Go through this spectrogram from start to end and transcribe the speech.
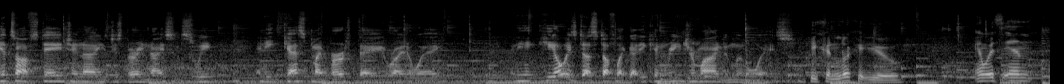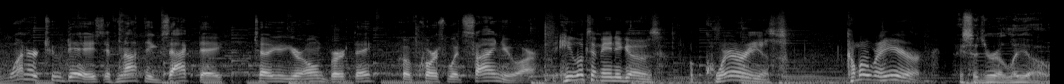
gets off stage and uh, he's just very nice and sweet. And he guessed my birthday right away. And he, he always does stuff like that. He can read your mind in little ways. He can look at you and within one or two days, if not the exact day, tell you your own birthday, of course, what sign you are. He looks at me and he goes, Aquarius, come over here. He said, You're a Leo.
